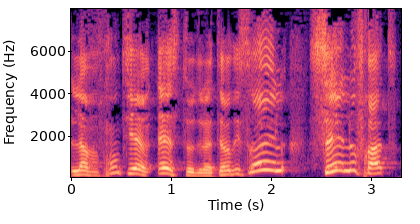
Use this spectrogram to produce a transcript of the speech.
la frontière est de la terre d'Israël, c'est l'Euphrate.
